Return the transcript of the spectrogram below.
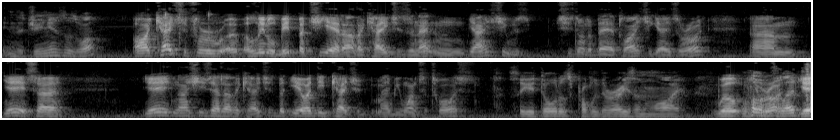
in the juniors as well? I coached her for a, a, little bit, but she had other coaches and that, and you know, she was she's not a bad player. She goes all right. Um, yeah, so yeah, no, she's had other coaches, but yeah, I did coach her maybe once or twice. So your daughter's probably the reason why well, right. yeah,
